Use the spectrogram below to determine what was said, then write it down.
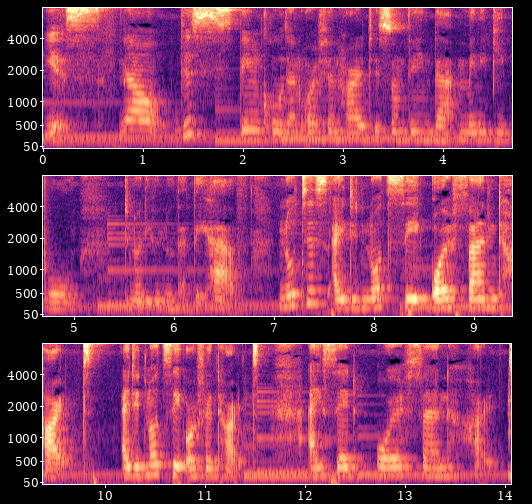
Yes now, this thing called an orphan heart is something that many people do not even know that they have. Notice I did not say orphaned heart. I did not say orphaned heart. I said orphan heart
